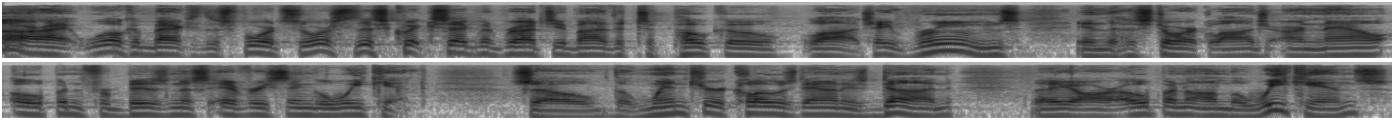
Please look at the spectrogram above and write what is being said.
All right, welcome back to the Sports Source. This quick segment brought to you by the Tapoco Lodge. Hey, rooms in the historic lodge are now open for business every single weekend. So the winter close down is done. They are open on the weekends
